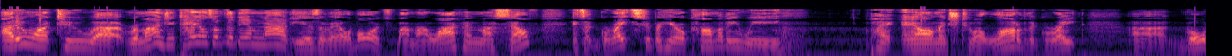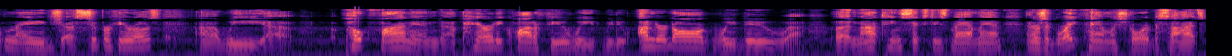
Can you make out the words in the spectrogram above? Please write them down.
I do want to uh, remind you Tales of the Dim Knight is available. It's by my wife and myself. It's a great superhero comedy. We pay homage to a lot of the great uh, golden age uh, superheroes. Uh, we uh, poke fun and uh, parody quite a few. We we do Underdog, we do uh, 1960s Batman, and there's a great family story besides.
